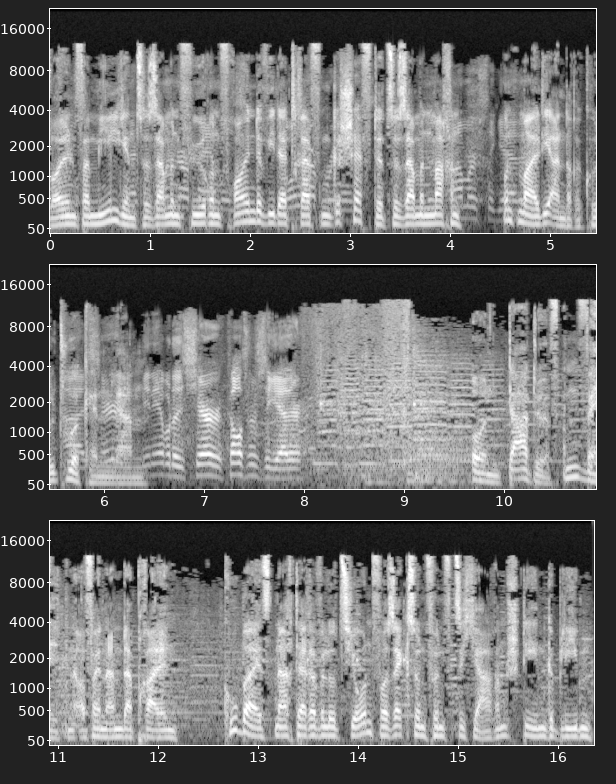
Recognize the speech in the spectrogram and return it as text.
wollen Familien zusammenführen, Freunde wieder treffen, Geschäfte zusammen machen und mal die andere Kultur kennenlernen. Und da dürften Welten aufeinanderprallen. Kuba ist nach der Revolution vor 56 Jahren stehen geblieben.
